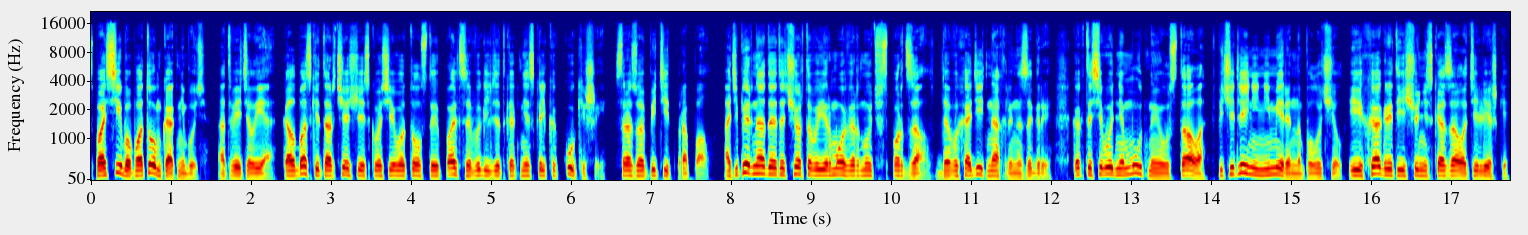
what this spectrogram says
«Спасибо, потом как-нибудь», — ответил я. Колбаски, торчащие сквозь его толстые пальцы, выглядят как несколько кукишей. Сразу аппетит пропал. А теперь надо это чертово ермо вернуть в спортзал. Да выходить нахрен из игры. Как-то сегодня мутно и устало. Впечатлений немеренно получил. И Хагрид еще не сказал о тележке.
